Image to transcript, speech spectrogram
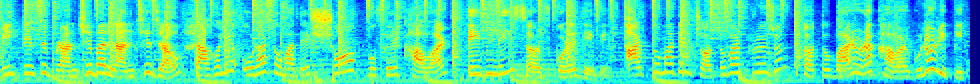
উইক ডেজে ব্রাঞ্চে বা লাঞ্চে যাও, তাহলে ওরা তোমাদের সব বুফের খাওয়ার টেবিলেই সার্ভ করে দেবে। আর তোমাদের যতবার প্রয়োজন, ততবার ওরা খাবারগুলো রিপিট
